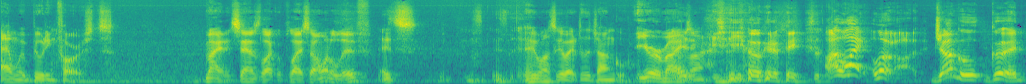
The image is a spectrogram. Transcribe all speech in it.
and we're building forests. Mate it sounds like a place i want to live. It's, who wants to go back to the jungle? You're amazing. You're gonna be. I like. Look, jungle, good.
